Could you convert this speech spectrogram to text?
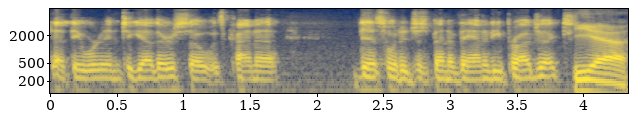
that they were in together. So it was kind of this would have just been a vanity project. Yeah.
